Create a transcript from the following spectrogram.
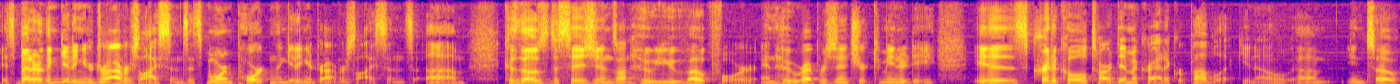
it's better than getting your driver's license. It's more important than getting your driver's license because um, those decisions on who you vote for and who represents your community is critical to our democratic republic. You know, um, and so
